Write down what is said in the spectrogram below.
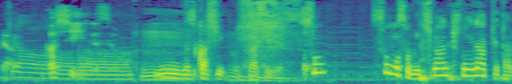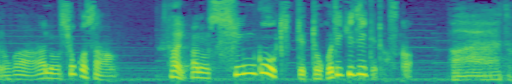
いや難しいですよ。ううん、難しい。難しいです。そ、そもそも一番気になってたのが、あの、ショコさん、はい。あの、信号機ってどこで気づいてたんですか？あー、ど、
